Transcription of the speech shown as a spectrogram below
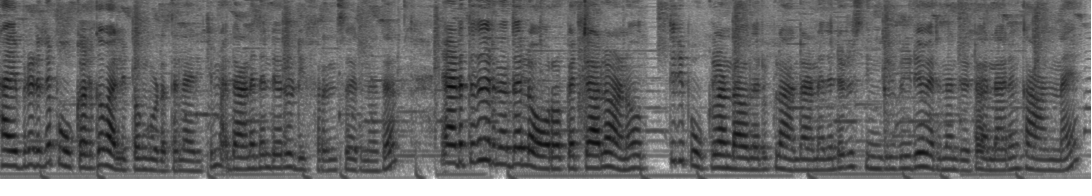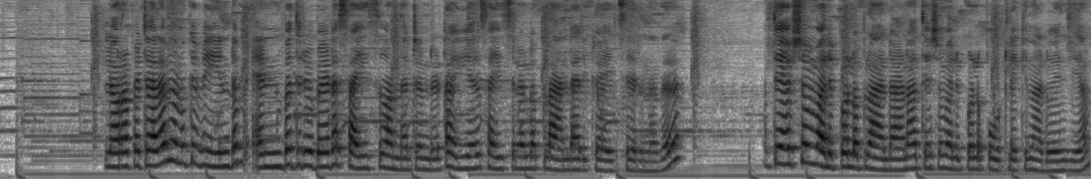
ഹൈബ്രിഡിന്റെ പൂക്കൾക്ക് വലിപ്പം കൂടുതലായിരിക്കും. അതാണ് ഇതിന്റെ ഒരു ഡിഫറൻസ് വരുന്നത്. അടുത്തത് വരുന്നത് ലോറോ പെറ്റാലോ ആണ്. ഒത്തിരി പൂക്കളുണ്ടാവുന്ന ഒരു പ്ലാന്റ് ആണ്. ഇതിന്റെ ഒരു സിംഗിൾ വീഡിയോ വരുന്നുണ്ട് കേട്ടോ. എല്ലാവരും കാണണേ ലോറോപെറ്റാലം നമുക്ക് വീണ്ടും എൺപത് രൂപയുടെ സൈസ് വന്നിട്ടുണ്ട് കേട്ടോ. ഈ ഒരു സൈസിലുള്ള പ്ലാന്റ് ആയിരിക്കും അയച്ചു തരുന്നത്. അത്യാവശ്യം വലിപ്പമുള്ള പ്ലാന്റാണ് അത്യാവശ്യം വലിപ്പമുള്ള പോട്ടിലേക്ക് നടുകയും ചെയ്യാം.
